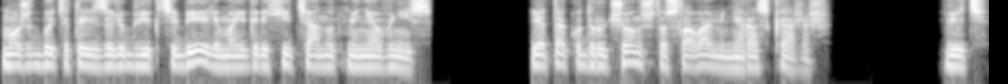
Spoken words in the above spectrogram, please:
Может быть, это из-за любви к тебе или мои грехи тянут меня вниз. Я так удручен, что словами не расскажешь. Ведь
